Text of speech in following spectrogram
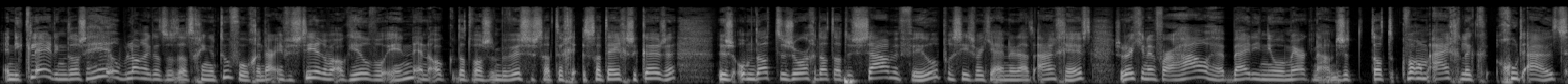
En die kleding, dat was heel belangrijk dat we dat gingen toevoegen. En daar investeren we ook heel veel in. En ook dat was een bewuste strategi- strategische keuze. Dus om dat te zorgen dat dat dus samenviel, precies wat jij inderdaad aangeeft, zodat je een verhaal hebt bij die nieuwe merknaam. Dus het, dat kwam eigenlijk goed uit.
